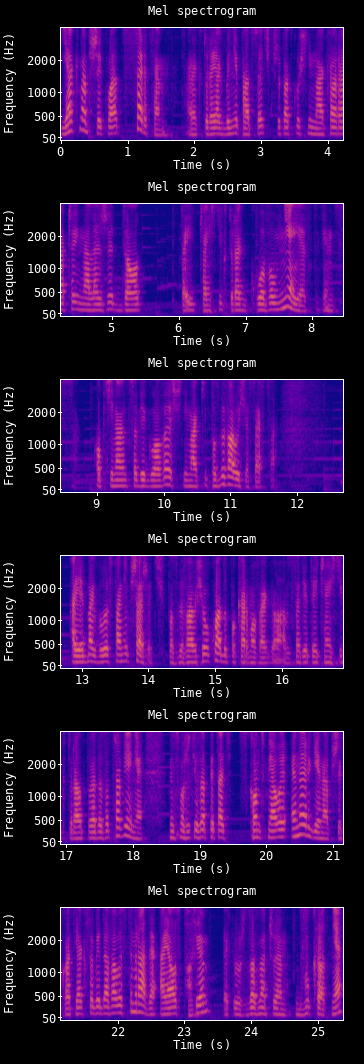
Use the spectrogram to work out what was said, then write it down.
jak na przykład z sercem, y, które jakby nie patrzeć w przypadku ślimaka raczej należy do tej części, która głową nie jest, więc obcinając sobie głowę, ślimaki pozbywały się serca a jednak były w stanie przeżyć. Pozbywały się układu pokarmowego, a w zasadzie tej części, która odpowiada za trawienie. Więc możecie zapytać, skąd miały energię na przykład, jak sobie dawały z tym radę, a ja odpowiem, jak już zaznaczyłem dwukrotnie,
